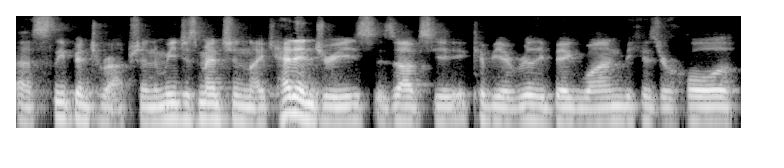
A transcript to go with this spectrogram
a sleep interruption and we just mentioned like head injuries is obviously it could be a really big one because your whole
